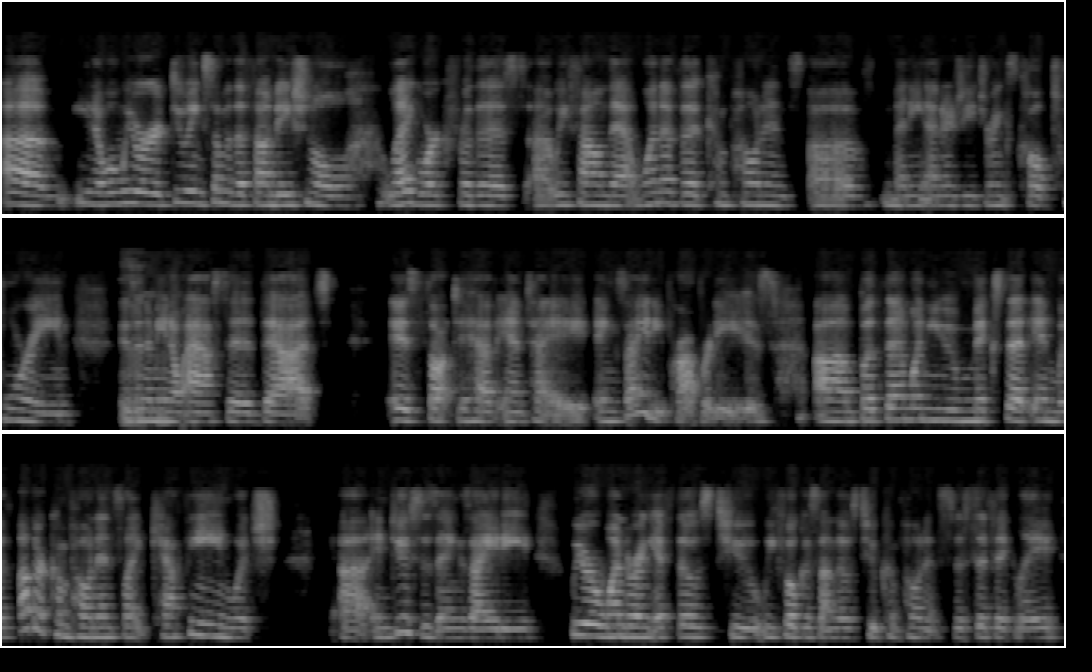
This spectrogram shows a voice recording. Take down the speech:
um, you know, when we were doing some of the foundational legwork for this, uh, we found that one of the components of many energy drinks called taurine is mm-hmm. an amino acid that is thought to have anti-anxiety properties. Um, but then when you mix that in with other components like caffeine, which uh, induces anxiety, we were wondering if those two, we focus on those two components specifically.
